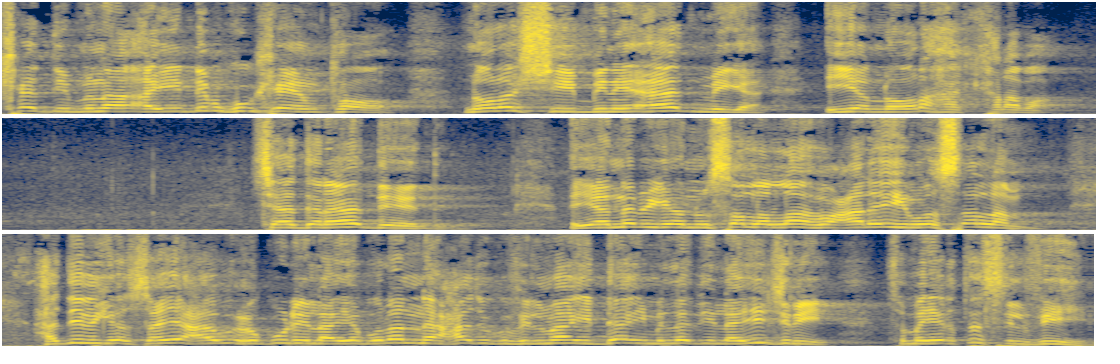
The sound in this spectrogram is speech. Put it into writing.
kadibna ay dhib ku keento noloshii bini'aadmiga iyo noolaha kaleba. Saa daraaddeed ayaa nebigeennu sala allahu calayhi wasalam xadiidka saxiixa wuxuu ku uhi laa yabulanna axadukum fi lmaa'i daa'im aladii laa yajri uma yakhtasil fiihi.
